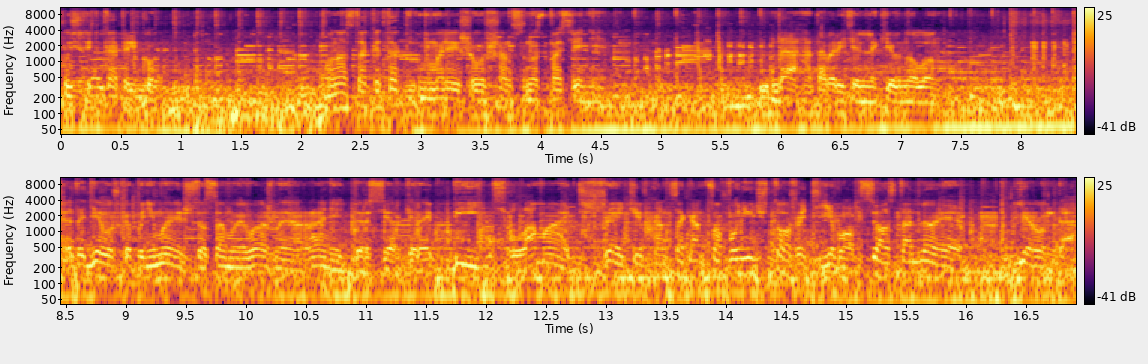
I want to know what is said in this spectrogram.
пусть хоть капельку. У нас так и так ни малейшего шанса на спасение». «Да», — одобрительно кивнул он. Эта девушка понимает, что самое важное – ранить берсеркера, бить, ломать, сжечь и в конце концов уничтожить его. Все остальное – ерунда.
